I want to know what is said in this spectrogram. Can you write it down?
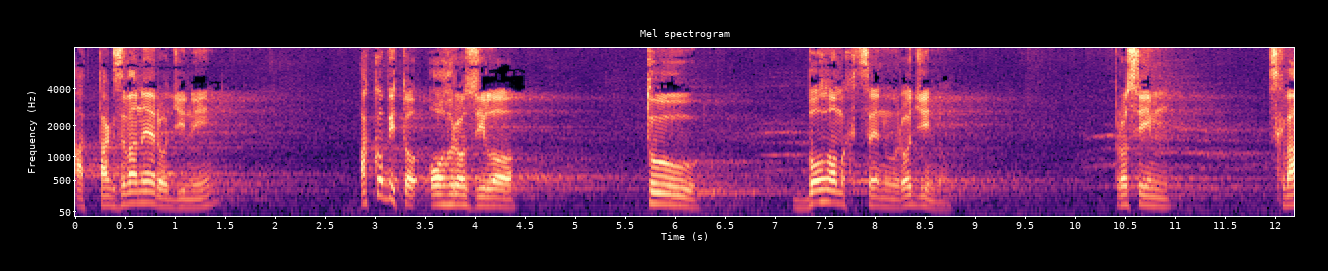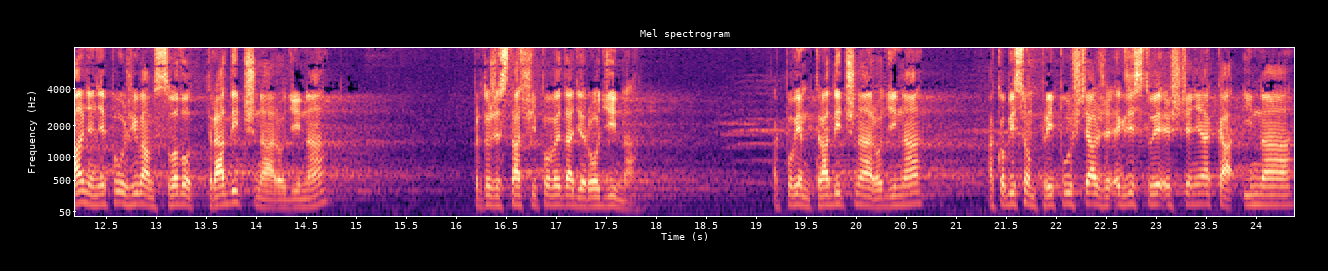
a tzv. rodiny, ako by to ohrozilo tú Bohom chcenú rodinu? Prosím, schválne nepoužívam slovo tradičná rodina, pretože stačí povedať rodina. Ak poviem tradičná rodina, ako by som pripúšťal, že existuje ešte nejaká iná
